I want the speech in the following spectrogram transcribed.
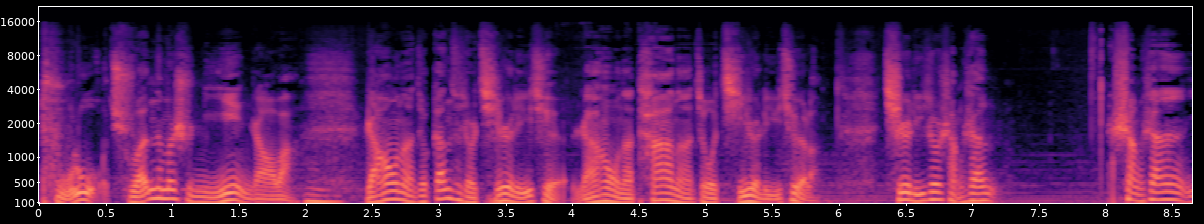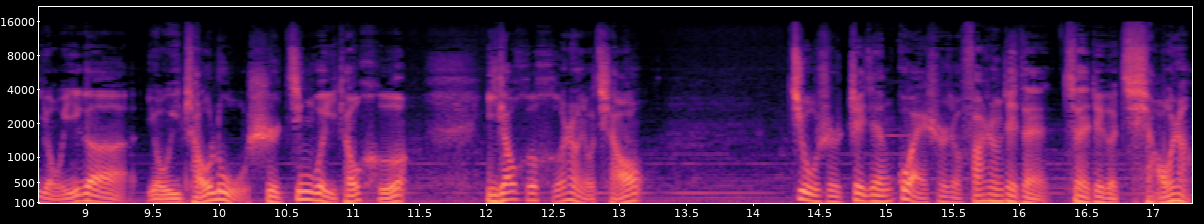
土路，全他妈是泥，你知道吧？然后呢，就干脆就骑着驴去，然后呢，他呢就骑着驴去了，骑着驴就上山。上山有一个有一条路是经过一条河，一条河河上有桥，就是这件怪事就发生这在在这个桥上。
